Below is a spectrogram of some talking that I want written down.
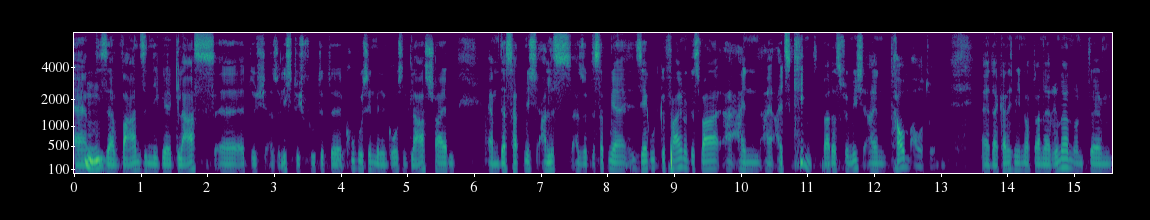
ähm, mhm. dieser wahnsinnige Glas äh, durch, also lichtdurchflutete Kubus hin mit den großen Glasscheiben, ähm, das hat mich alles, also das hat mir sehr gut gefallen und das war ein, als Kind war das für mich ein Traumauto. Äh, da kann ich mich noch dran erinnern und ähm,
